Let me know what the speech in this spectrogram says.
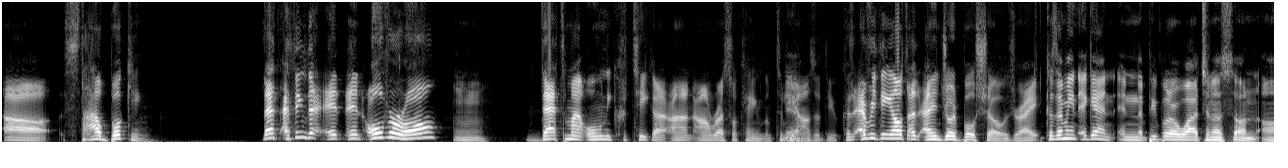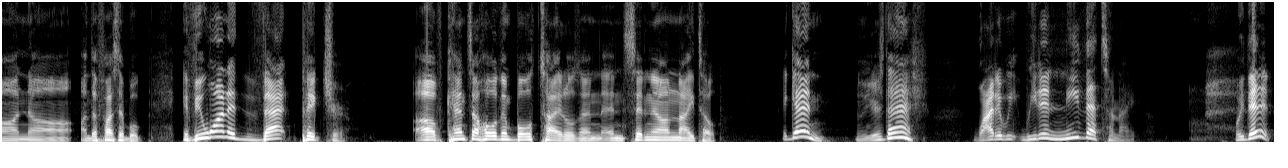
uh, style booking. That I think that and, and overall, that's my only critique on, on, on Wrestle Kingdom. To be Yeah. honest with you, because everything else I, I enjoyed both shows. Right? Because I mean, again, and the people are watching us on on uh, on the Facebook. If you wanted that picture of Kenta holding both titles and and sitting on Naito, again, New Year's Dash. Why did we? We didn't need that tonight. We didn't.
